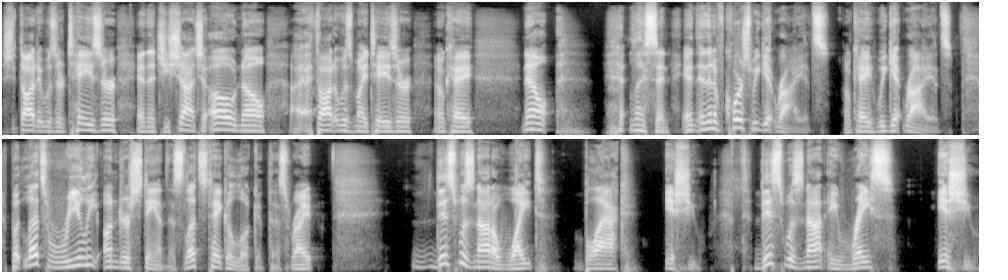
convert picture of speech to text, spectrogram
She thought it was her taser, and then she shot. Oh no, I thought it was my taser. Okay. Now, listen, and, and then of course we get riots. Okay, we get riots. But let's really understand this. Let's take a look at this, right? This was not a white black issue. This was not a race issue.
